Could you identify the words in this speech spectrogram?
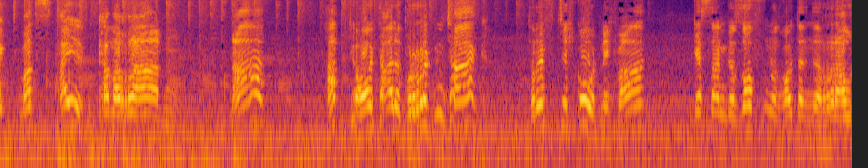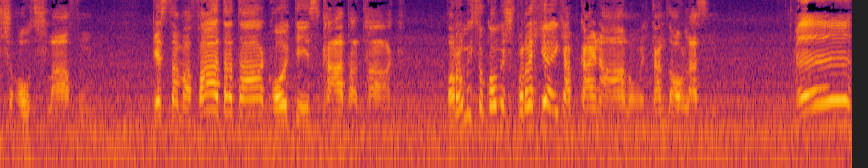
zeigt Mats Heil, Kameraden. Na, habt ihr heute alle Brückentag? Trifft sich gut, nicht wahr? Gestern gesoffen und heute einen Rausch ausschlafen. Gestern war Vatertag, heute ist Katertag. Warum ich so komisch spreche, ich habe keine Ahnung. Ich kann es auch lassen. Äh,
